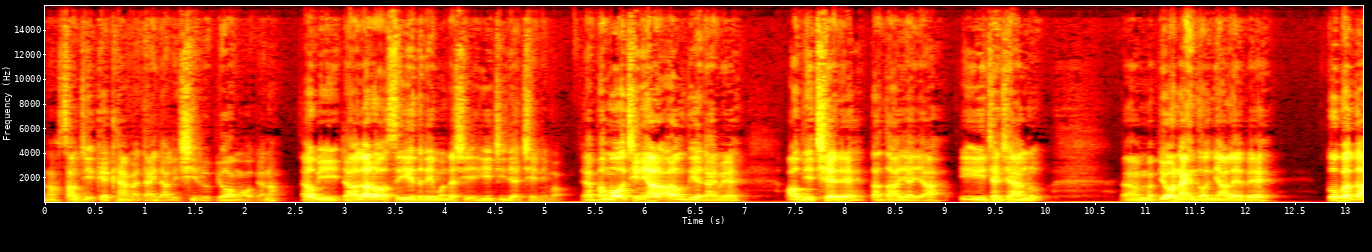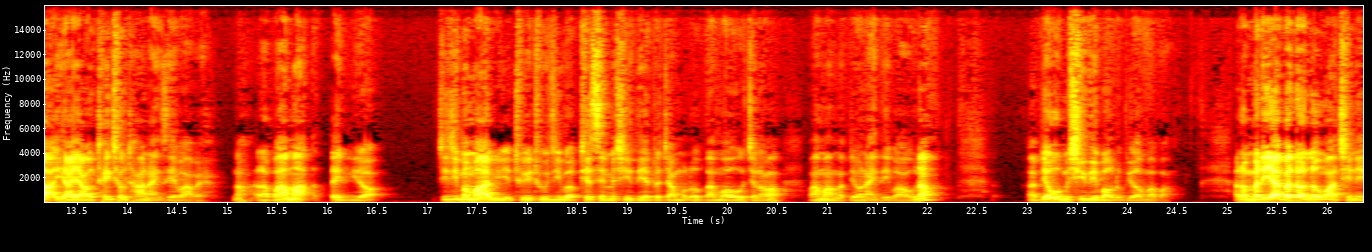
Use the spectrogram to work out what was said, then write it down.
နော်စောင့်ကြည့်အကဲခန့်မှအတိုင်းဒါလေးရှိလို့ပြောရမှာပေါ့ဗျာနော်ဟုတ်ပြီဒါကတော့စီရေးသတင်းမှာလက်ရှိအရေးကြီးတဲ့အခြေအနေပေါ့အဲဗမောအခြေအနေကတော့အားလုံးသိတဲ့အတိုင်းပဲအောင်ပြချက်တယ်တတရရအေးအေးချမ်းချမ်းလို့အဲ မပြောနိုင်တော့ညာလည်းပဲကိုယ့်ဘက်ကအရာရာကိုထိန်းချုပ်ထားနိုင်သေးပါပဲနော်အဲ့တော့ဘာမှတိတ်ပြီးတော့ကြီးကြီးမားမားပြီးအထွေထူးကြီးပေါ့ဖြစ်စဉ်မရှိသေးတဲ့အတွက်ကြောင့်မလို့ဗမောကိုကျွန်တော်ဘာမှမပြောနိုင်သေးပါဘူးနော်အပြောဖို့မရှိသေးပါဘူးလို့ပြောမှာပါအဲ့တော့မတရားဘက်တော့လုံးဝအခြေအနေ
